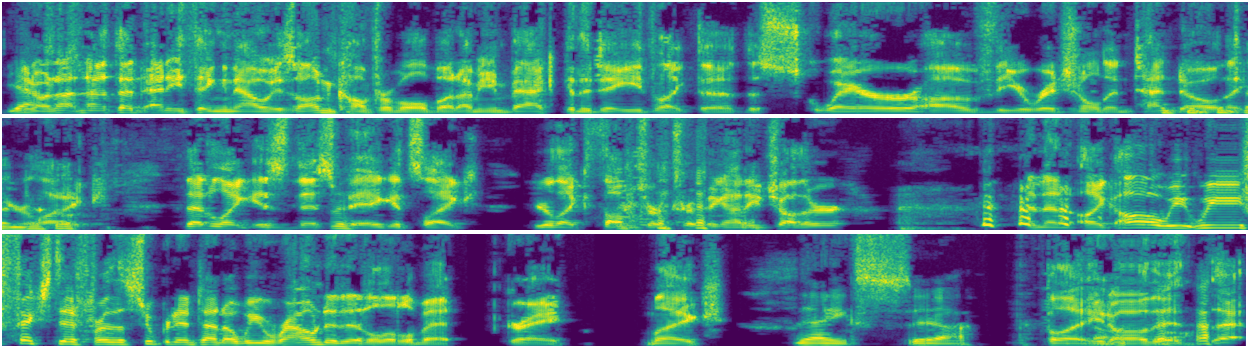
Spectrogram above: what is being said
Yeah, you know not not that anything now is uncomfortable but i mean back in the day like the the square of the original nintendo that you're like that like is this big it's like your like thumbs are tripping on each other. And then like oh we we fixed it for the super nintendo. We rounded it a little bit. Great. Like thanks. Yeah. but you know that, that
